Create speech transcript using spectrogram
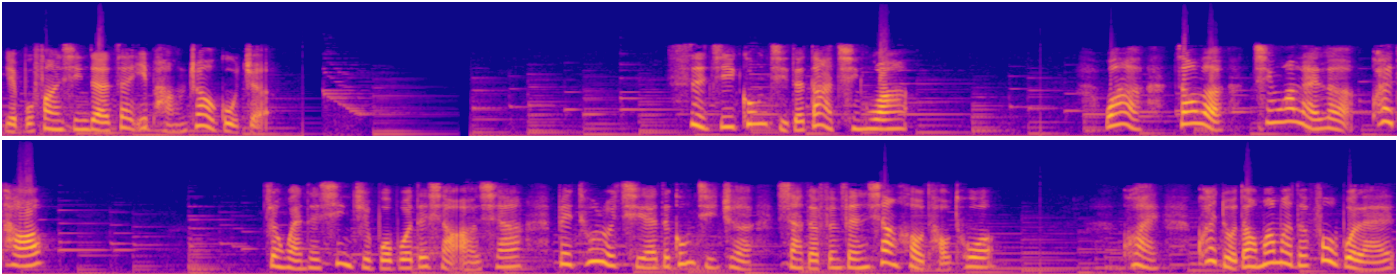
也不放心地在一旁照顾着。伺机攻击的大青蛙，哇，糟了，青蛙来了，快逃！正玩得兴致勃勃的小鳌虾被突如其来的攻击者吓得纷纷向后逃脱，快快躲到妈妈的腹部来！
